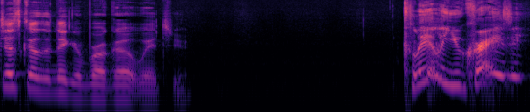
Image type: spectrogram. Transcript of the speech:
Just because the nigga broke up with you. Clearly, you crazy.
